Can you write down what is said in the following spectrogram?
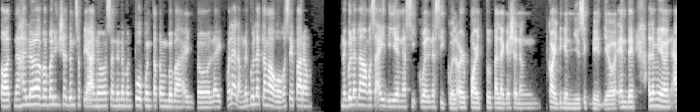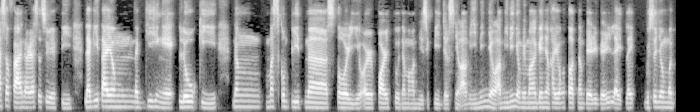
thought na, hala, babalik siya dun sa piano, saan na naman pupunta tong babaeng to? Like, wala lang, nagulat lang ako kasi parang, nagulat lang ako sa idea na sequel na sequel or part 2 talaga siya ng Cardigan music video. And then, alam mo yon as a fan or as a Swiftie, lagi tayong naghihingi low-key ng mas complete na story or part 2 ng mga music videos nyo. Aminin nyo, aminin nyo, may mga ganyan kayong thought ng very, very light. Like, gusto nyo mag,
